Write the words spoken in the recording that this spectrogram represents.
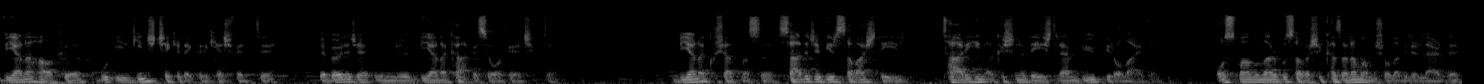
Viyana halkı bu ilginç çekirdekleri keşfetti ve böylece ünlü Viyana kahvesi ortaya çıktı. Viyana kuşatması sadece bir savaş değil, tarihin akışını değiştiren büyük bir olaydı. Osmanlılar bu savaşı kazanamamış olabilirlerdi.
